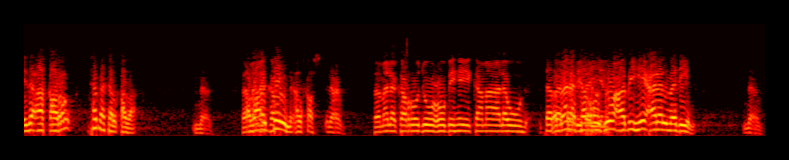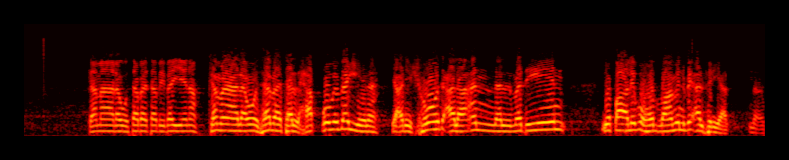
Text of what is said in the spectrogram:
إذا أقر ثبت القضاء. نعم. قضاء الدين القصد. نعم. فملك الرجوع به كما لو ثبت فملك. الرجوع به على المدين. نعم. كما لو ثبت ببينة. كما لو ثبت الحق ببينة. يعني شهود على أن المدين يطالبه الضامن بألف ريال. نعم.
